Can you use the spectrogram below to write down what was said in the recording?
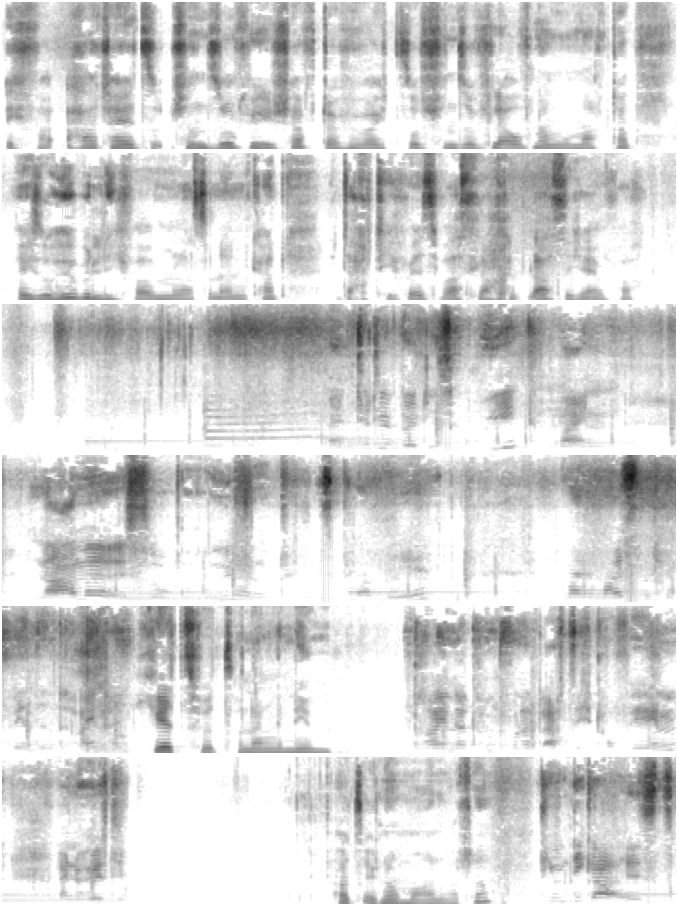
ich hatte halt so, schon so viel geschafft dafür, weil ich so, schon so viele Aufnahmen gemacht habe, weil ich so hübelig war, wenn man das so nennen kann. Da dachte ich, weiß was, lasse lass ich einfach. Mein Titelbild ist Greek, mein Name ist so grün und ist klar Meine meisten Trophäen sind 100. Jetzt wird's unangenehm. 580 Trophäen, eine höchste. Hört's euch nochmal an, warte. Teamliga ist.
